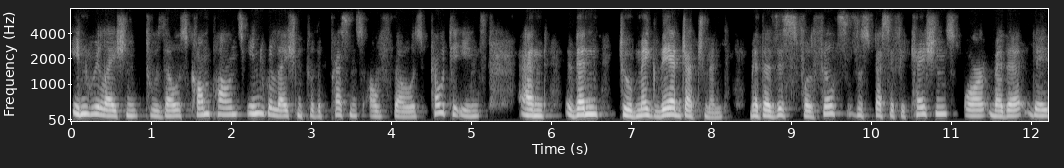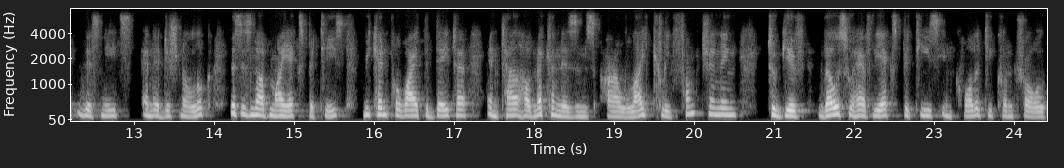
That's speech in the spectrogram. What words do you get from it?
in relation to those compounds, in relation to the presence of those proteins, and then to make their judgment whether this fulfills the specifications or whether they, this needs an additional look. This is not my expertise. We can provide the data and tell how mechanisms are likely functioning to give those who have the expertise in quality control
